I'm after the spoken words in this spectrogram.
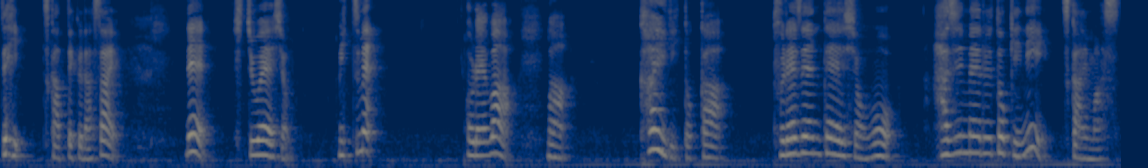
ぜひ使ってください。で、シチュエーション。3つ目。これは、まあ、会議とかプレゼンテーションを始めるときに使います。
